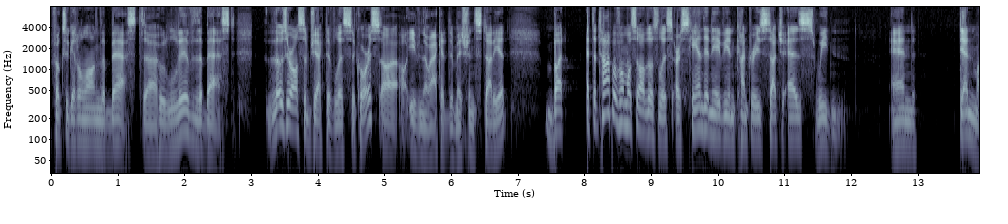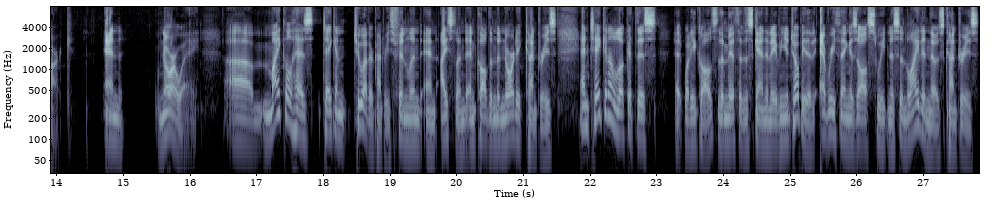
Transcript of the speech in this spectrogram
folks who get along the best, uh, who live the best. Those are all subjective lists, of course, uh, even though academicians study it. But at the top of almost all those lists are Scandinavian countries such as Sweden and Denmark and Norway. Uh, Michael has taken two other countries, Finland and Iceland, and called them the Nordic countries, and taken a look at this, at what he calls the myth of the Scandinavian utopia, that everything is all sweetness and light in those countries.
